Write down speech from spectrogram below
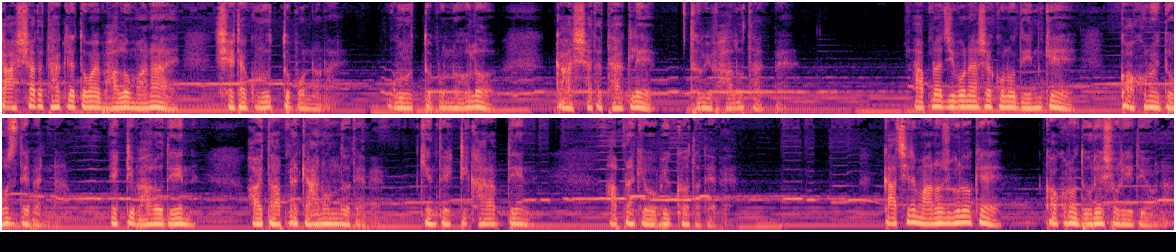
কার সাথে থাকলে তোমায় ভালো মানায় সেটা গুরুত্বপূর্ণ নয়। গুরুত্বপূর্ণ হলো কার সাথে থাকলে তুমি ভালো থাকবে। আপনার জীবনে আসা কোনো দিনকে কখনোই দোষ দেবেন না। একটি ভালো দিন হয়তো আপনাকে আনন্দ দেবে, কিন্তু একটি খারাপ দিন আপনাকে অভিজ্ঞতা দেবে। কাছের মানুষগুলোকে কখনো দূরে সরিয়ে দিও না।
